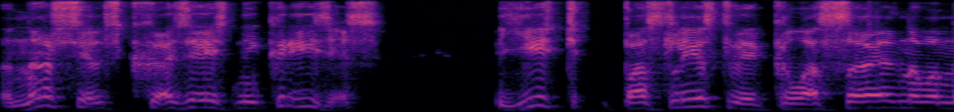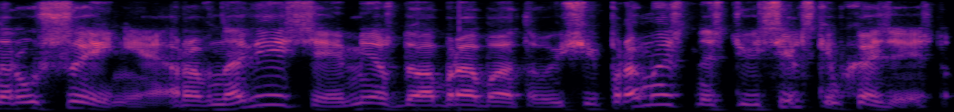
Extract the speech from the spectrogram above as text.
Наш сельскохозяйственный кризис есть последствия колоссального нарушения равновесия между обрабатывающей промышленностью и сельским хозяйством.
